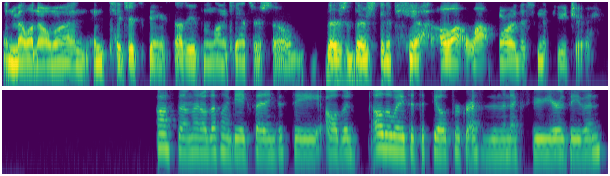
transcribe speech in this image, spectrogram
in melanoma and, and TIGIT's being studied in lung cancer. So there's there's going to be a, a, lot a lot more of this in the future. Awesome. That'll definitely be exciting to see all the all the ways that the field progresses in the next few years. Even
